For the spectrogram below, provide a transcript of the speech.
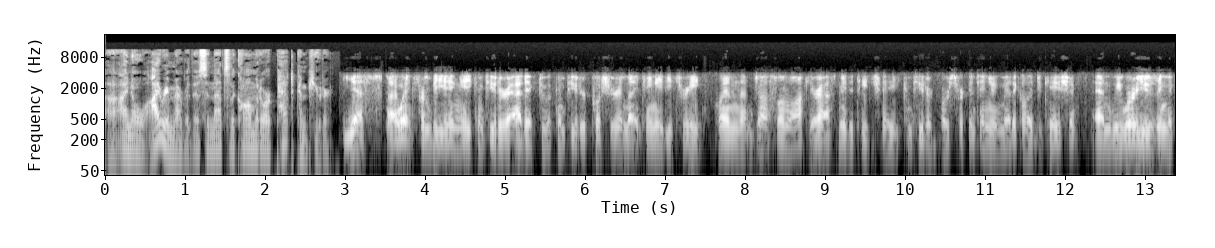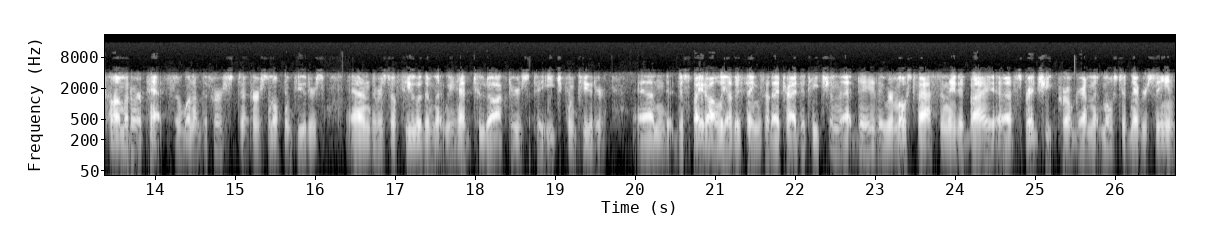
uh, I know I remember this, and that's the Commodore PET computer. Yes, I went from being a computer addict to a computer pusher in 1983 when uh, Jocelyn Lockyer asked me to teach a computer course for continuing medical education, and we were using the Commodore PET, so one of the first uh, personal computers, and there were so few of them that we had two doctors to each computer. And despite all the other things that I tried to teach them that day, they were most fascinated by a spreadsheet program that most had never seen.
